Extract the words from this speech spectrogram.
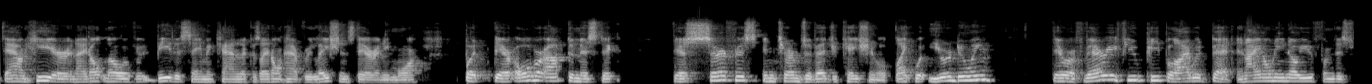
down here, and I don't know if it would be the same in Canada because I don't have relations there anymore, but they're over optimistic. They're surface in terms of educational, like what you're doing. There are very few people, I would bet, and I only know you from this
